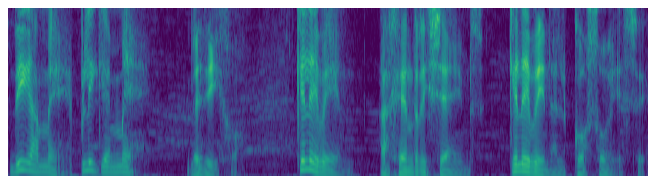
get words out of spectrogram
Díganme, explíquenme, les dijo. ¿Qué le ven a Henry James? ¿Qué le ven al coso ese?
